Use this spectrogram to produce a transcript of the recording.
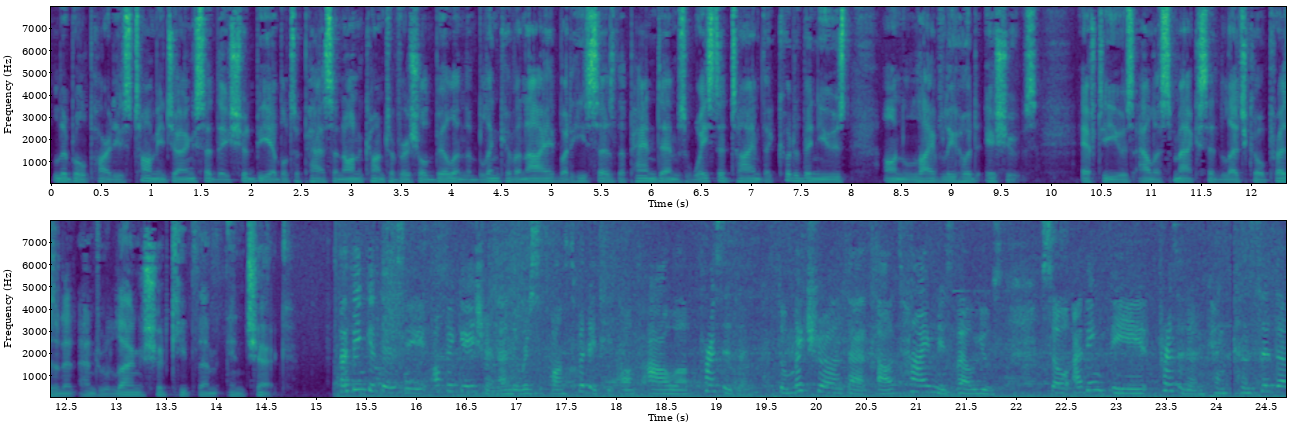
Liberal Party's Tommy Cheung said they should be able to pass a non-controversial bill in the blink of an eye, but he says the Pandems wasted time that could have been used on livelihood issues. FTU's Alice Mak said LegCo President Andrew Leung should keep them in check. I think it is the obligation and the responsibility of our president to make sure that our time is well used. So I think the president can consider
